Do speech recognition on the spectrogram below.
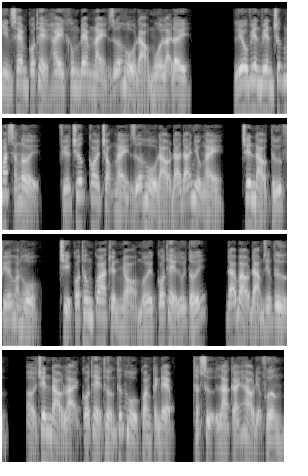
nhìn xem có thể hay không đem này giữa hồ đảo mua lại đây. Liêu viên viên trước mắt sáng ngời, phía trước coi trọng này giữa hồ đảo đã đã nhiều ngày, trên đảo tứ phía hoàn hồ, chỉ có thông qua thuyền nhỏ mới có thể lui tới, đã bảo đảm riêng tư, ở trên đảo lại có thể thưởng thức hồ quang cảnh đẹp, thật sự là cái hảo địa phương,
